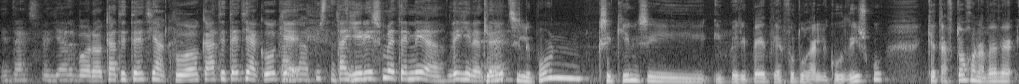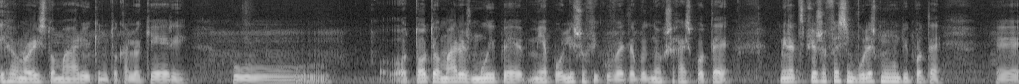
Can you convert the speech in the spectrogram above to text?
Εντάξει, παιδιά, δεν μπορώ. Κάτι τέτοια ακούω, κάτι τέτοια ακούω και Καλά, απίστευτο. θα γυρίσουμε ταινία. Δεν γίνεται. Και έτσι λοιπόν ξεκίνησε η, η περιπέτεια αυτού του γαλλικού δίσκου και ταυτόχρονα βέβαια είχα γνωρίσει τον Μάριο εκείνο το καλοκαίρι που ο, τότε ο Μάριος μου είπε μια πολύ σοφή κουβέντα που δεν έχω ξεχάσει ποτέ. Μια από τις πιο σοφές συμβουλές που μου έχουν πει ποτέ. Ε,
